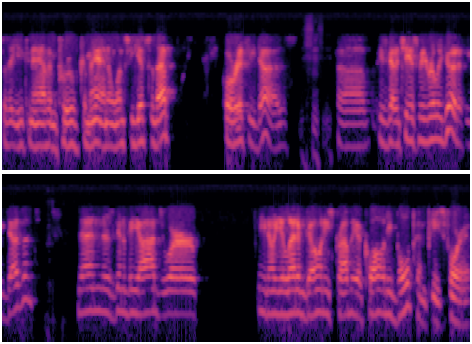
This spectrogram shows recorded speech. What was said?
so that you can have improved command. And once he gets to that or if he does, uh, he's got a chance to be really good. If he doesn't, then there's going to be odds where, you know, you let him go and he's probably a quality bullpen piece for you.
